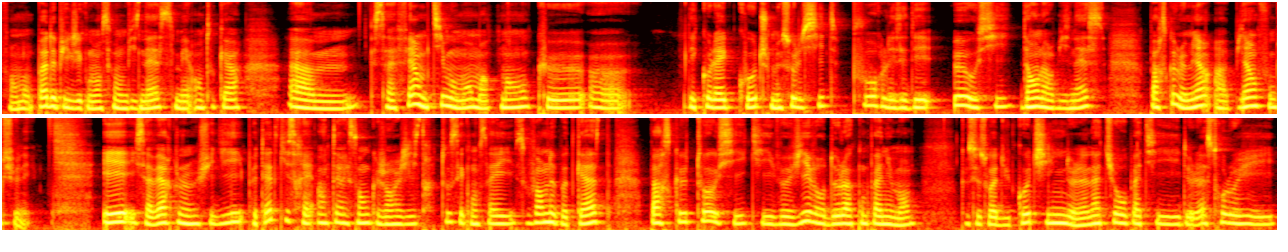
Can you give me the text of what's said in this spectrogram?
enfin non, pas depuis que j'ai commencé mon business, mais en tout cas, euh, ça fait un petit moment maintenant que euh, des collègues coachs me sollicitent pour les aider eux aussi dans leur business, parce que le mien a bien fonctionné. Et il s'avère que je me suis dit peut-être qu'il serait intéressant que j'enregistre tous ces conseils sous forme de podcast parce que toi aussi qui veux vivre de l'accompagnement, que ce soit du coaching, de la naturopathie, de l'astrologie,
